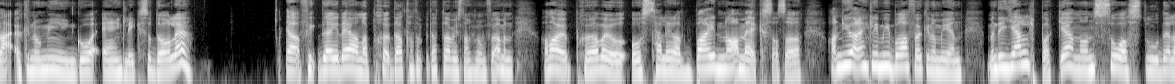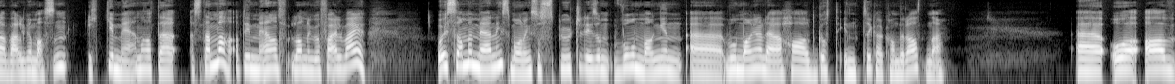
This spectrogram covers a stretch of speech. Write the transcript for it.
nei, økonomien går egentlig ikke så dårlig. Ja, det er det han har prøvd, dette, har vi snakket om før, men han jo prøver jo å selge det at Bidenomics, altså, han gjør egentlig mye bra for økonomien, men det hjelper ikke når en så stor del av velgermassen ikke mener at det stemmer, at de mener at landet går feil vei. Og i samme meningsmåling så spurte de som hvor mange, eh, hvor mange av dere har et godt inntrykk av kandidatene. Eh, og av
